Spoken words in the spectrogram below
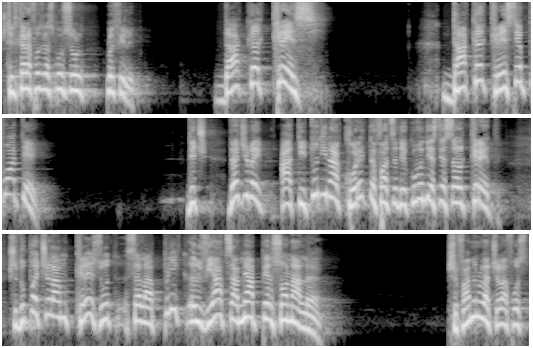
Știți care a fost răspunsul lui Filip? Dacă crezi. Dacă crezi, se poate. Deci, dragii mei, atitudinea corectă față de cuvânt este să-l cred. Și după ce l-am crezut, să-l aplic în viața mea personală. Și familiul acela a fost,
